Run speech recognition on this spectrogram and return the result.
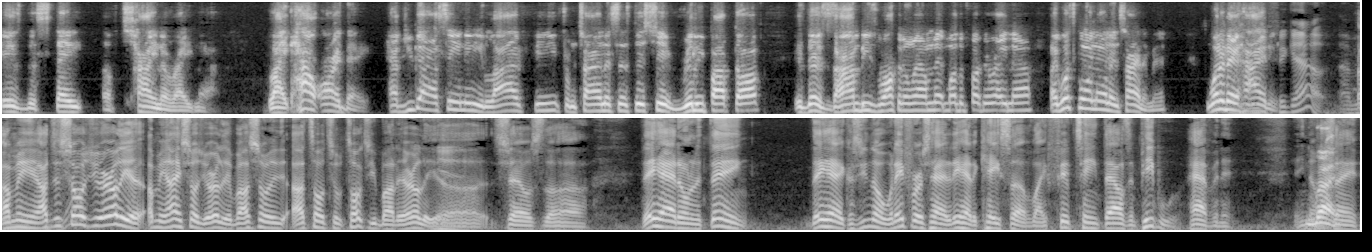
is the state of China right now. Like, how are they? Have you guys seen any live feed from China since this shit really popped off? Is there zombies walking around that motherfucker right now? Like, what's going on in China, man? What are they hiding? Figure out. I mean, I just showed you earlier. I mean, I ain't showed you earlier, but I showed you, I talked to talked to you about it earlier. Yeah. Uh, Shells, uh, they had on the thing. They had because you know when they first had it, they had a case of like fifteen thousand people having it. You know what I'm saying?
